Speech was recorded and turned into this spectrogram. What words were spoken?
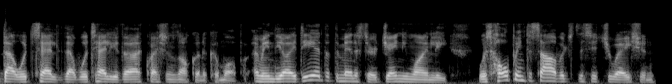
that would tell that would tell you that that question is not going to come up. I mean, the idea that the minister genuinely was hoping to salvage the situation,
